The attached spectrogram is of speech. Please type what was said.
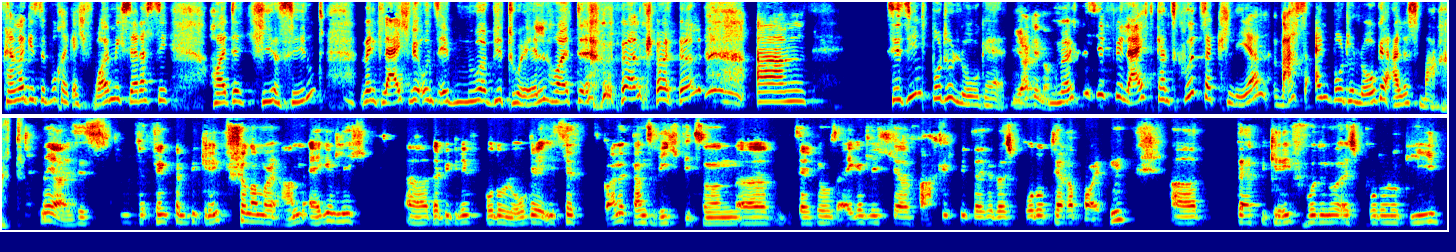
Herr Magister Bucheck, ich freue mich sehr, dass Sie heute hier sind, wenngleich wir uns eben nur virtuell heute hören können. Ähm, Sie sind Podologe. Ja, genau. Möchten Sie vielleicht ganz kurz erklären, was ein Podologe alles macht? Naja, es ist, fängt beim Begriff schon einmal an. Eigentlich, äh, der Begriff Podologe ist jetzt gar nicht ganz richtig, sondern äh, bezeichnen uns eigentlich äh, fachlich bezeichnet als Podotherapeuten. Äh, der Begriff wurde nur als Podologie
